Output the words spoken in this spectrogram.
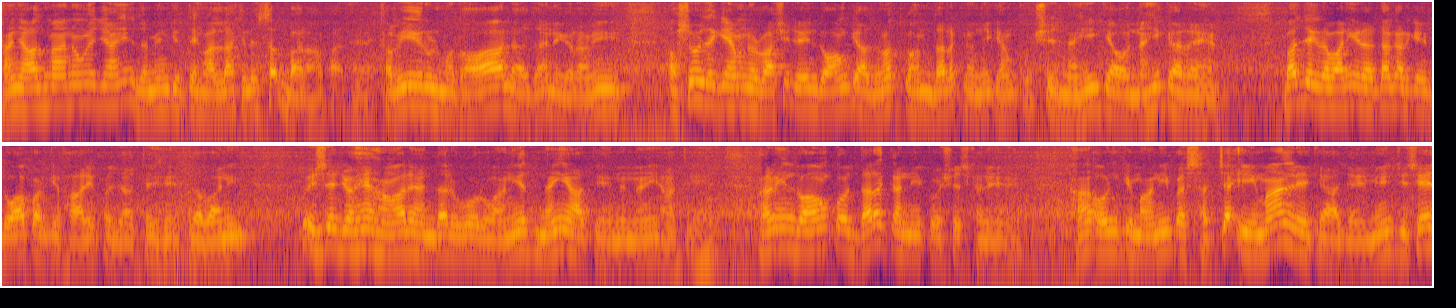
ہاں جی، آسمانوں میں جائیں، زمین کے تہ اللہ کے لیے سب برابر ہے۔ کبیر المطال زین گرامی افسوس ہے کہ ہم نرواشی جو ان دعاؤں کی عظمت کو ہم درک کرنے کی ہم کوشش نہیں کیا اور نہیں کر رہے ہیں۔ بس ایک زبانی ردا کر کے ایک دعا پڑھ کے فارغ ہو جاتے ہیں زبانی۔ تو اس سے جو ہے ہمارے اندر وہ روحانیت نہیں آتی ہے، نہ نہیں آتی ہے۔ ہم ان دعاؤں کو درک کرنے کی کوشش کریں ہاں اور ان کے معنی پر سچا ایمان لے کے آ جائیں۔ مین چیز ہے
